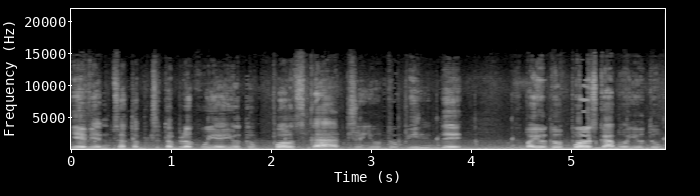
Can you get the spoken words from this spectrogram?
Nie wiem co to, czy to blokuje YouTube Polska, czy YouTube Indy. Chyba YouTube Polska, bo YouTube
